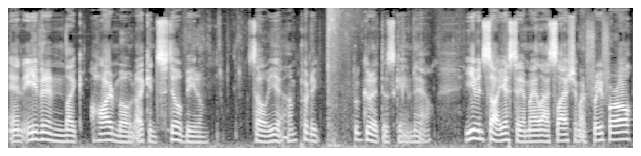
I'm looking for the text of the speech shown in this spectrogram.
And even in like hard mode, I can still beat them. So yeah, I'm pretty, pretty good at this game now. You even saw yesterday on my last live stream on Free For All,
